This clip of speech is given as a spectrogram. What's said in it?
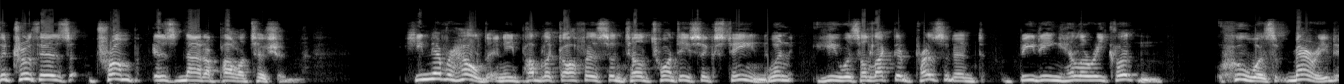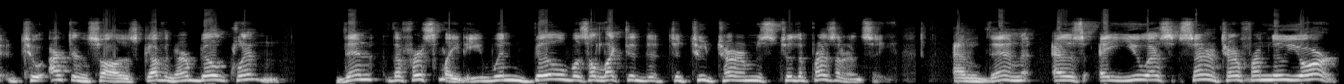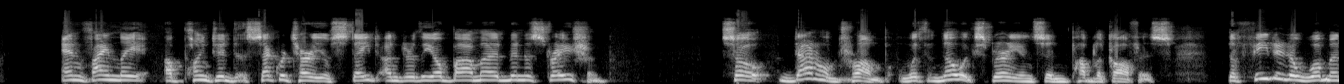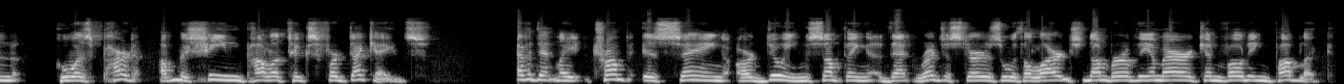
The truth is, Trump is not a politician. He never held any public office until 2016 when he was elected president, beating Hillary Clinton, who was married to Arkansas's Governor Bill Clinton. Then the First Lady when Bill was elected to two terms to the presidency, and then as a U.S. Senator from New York, and finally appointed Secretary of State under the Obama administration. So, Donald Trump, with no experience in public office, defeated a woman who was part of machine politics for decades. Evidently, Trump is saying or doing something that registers with a large number of the American voting public.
